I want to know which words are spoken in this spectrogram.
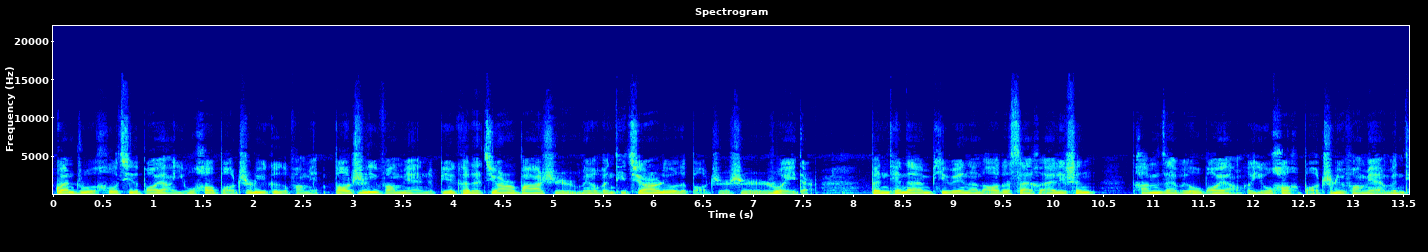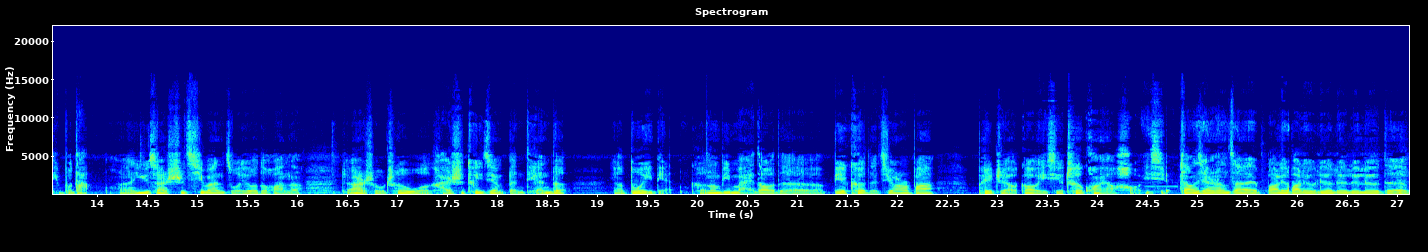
关注后期的保养、油耗、保值率各个方面。保值率方面，别克的 GL 八是没有问题，GL 六的保值是弱一点。本田的 MPV 呢，奥德赛和艾力绅，他们在维护保养和油耗和保值率方面问题不大。呃，预算十七万左右的话呢，这二手车我还是推荐本田的要多一点，可能比买到的别克的 GL 八配置要高一些，车况要好一些。张先生在八六八六六六六六的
